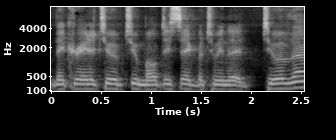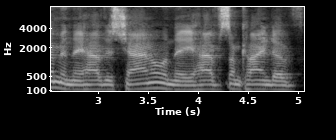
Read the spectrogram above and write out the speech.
they create a two of two multisig between the two of them, and they have this channel, and they have some kind of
